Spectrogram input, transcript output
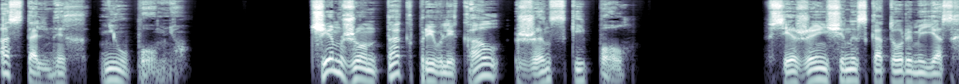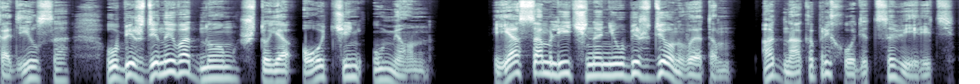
Остальных не упомню. Чем же он так привлекал женский пол? Все женщины, с которыми я сходился, убеждены в одном, что я очень умен. Я сам лично не убежден в этом, однако приходится верить.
